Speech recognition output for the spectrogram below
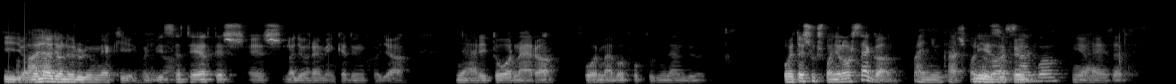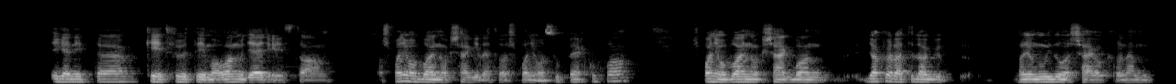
Így van, de nagyon örülünk neki, hogy visszatért, és, és nagyon reménykedünk, hogy a nyári tornára formába fog tudni lendülni. Folytassuk Spanyolországgal? Menjünk át Spanyolországba. Nézzük, mi a helyzet. Igen, itt két fő téma van, ugye egyrészt a, a spanyol bajnokság, illetve a spanyol szuperkupa. A spanyol bajnokságban gyakorlatilag nagyon újdonságokról nem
